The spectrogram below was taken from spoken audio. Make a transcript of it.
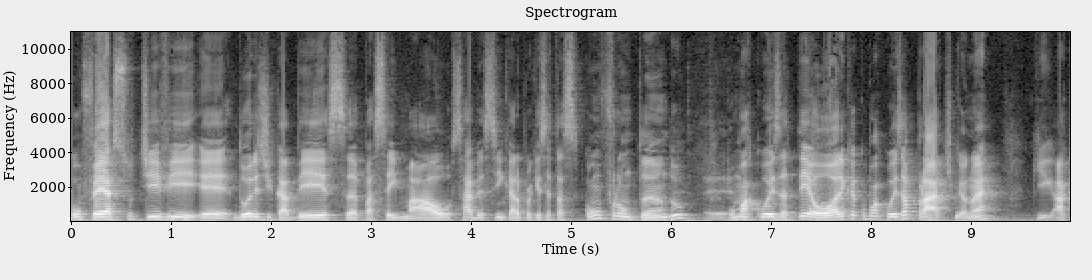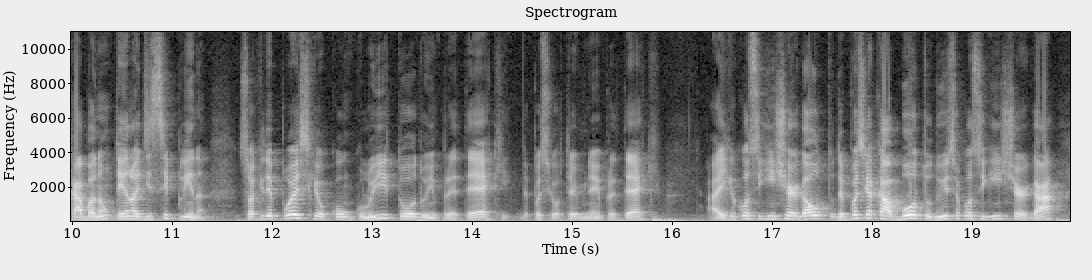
confesso, tive é, dores de cabeça, passei mal, sabe assim, cara? Porque você está confrontando uma coisa teórica com uma coisa prática, não é? Que acaba não tendo a disciplina. Só que depois que eu concluí todo o Empretec, depois que eu terminei o Empretec, aí que eu consegui enxergar, o, depois que acabou tudo isso, eu consegui enxergar,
